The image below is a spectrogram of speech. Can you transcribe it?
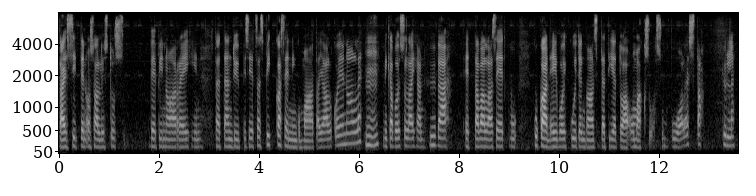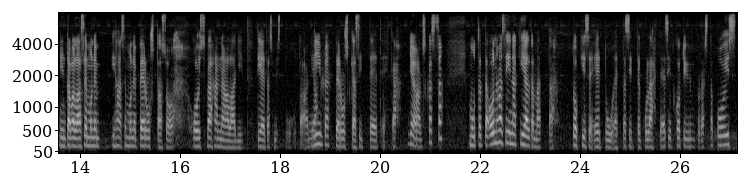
tai sitten osallistus webinaareihin tai tämän tyyppisiä, että saisi pikkasen niin maata jalkojen alle, Mm. mikä voisi olla ihan hyvä, että tavallaan se, että ku- kukaan ei voi kuitenkaan sitä tietoa omaksua sun puolesta, Kyllä. niin tavallaan semmoinen, ihan semmoinen perustaso olisi vähän nämä lajit, tietäisi mistä puhutaan ja Niinpä. peruskäsitteet ehkä Joo. Hanskassa. Mutta että onhan siinä kieltämättä toki se etu, että sitten kun lähtee siitä kotiympyrästä pois,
